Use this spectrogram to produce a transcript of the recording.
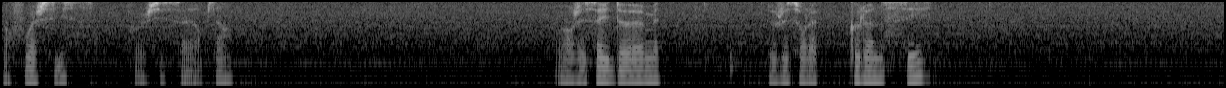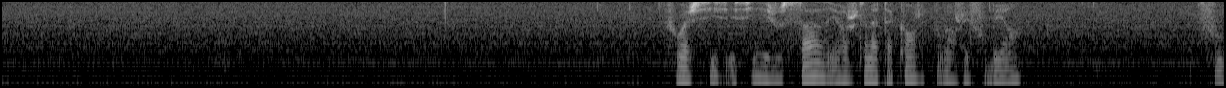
Alors fou H6. Fou H6 ça a l'air bien. Alors j'essaye de mettre de jouer sur la colonne C. fou H6 et s'il joue ça, il rajoute un attaquant, je vais pouvoir jouer fou B1. Fou,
